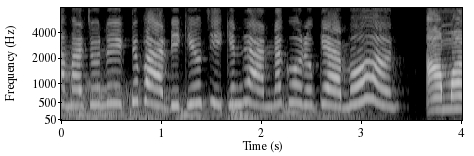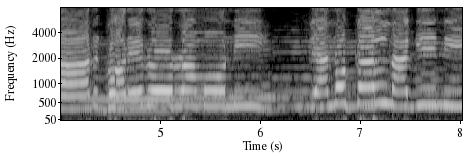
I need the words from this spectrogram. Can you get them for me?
আমার জন্য একটু বারবিকিউ চিকেন রান্না করো কেমন? আমার ঘরেরও রমণী যেন কাল নাগিনী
